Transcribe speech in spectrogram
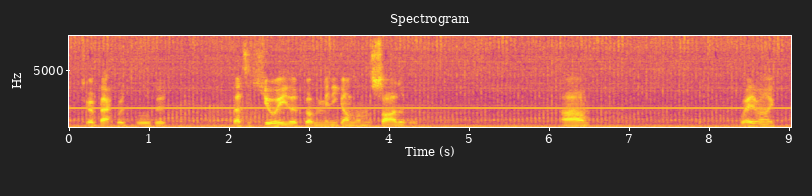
Let's go backwards a little bit. That's a Huey, they've got miniguns on the side of it. Um, wait a minute.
